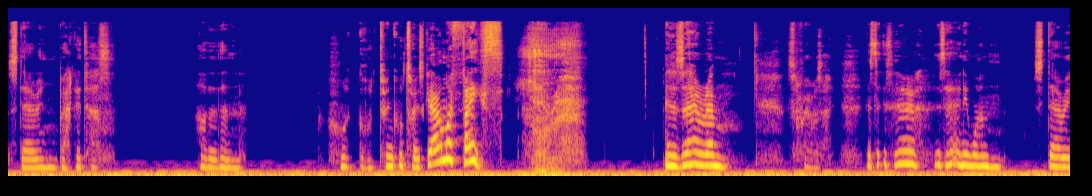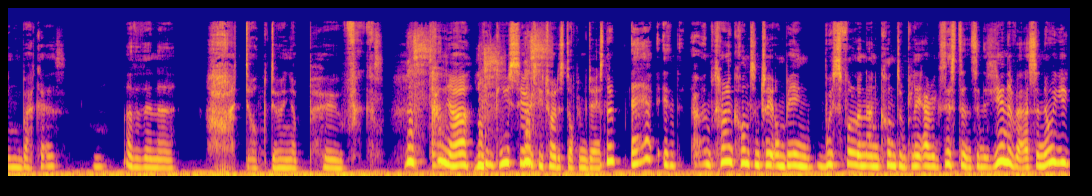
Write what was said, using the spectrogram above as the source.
staring back at us? Other than Oh my god, Twinkle Toes, get out of my face! Sorry. Is there um so where was I? Is, is there is there anyone staring back at us Hmm? other than a, a dog doing a poo? Tanja, can, can you seriously try to stop him doing? There's no air. In, I'm trying to concentrate on being wistful and, and contemplate our existence in this universe, and all you.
